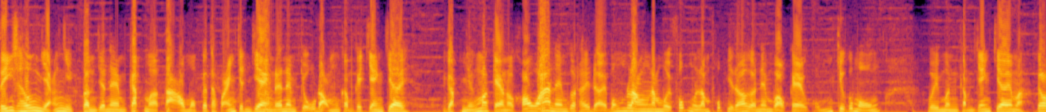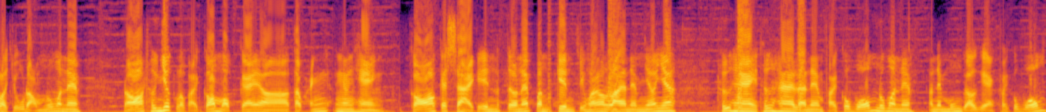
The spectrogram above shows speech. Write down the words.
tiến sẽ hướng dẫn nhiệt tình cho anh em cách mà tạo một cái tài khoản trên trang để anh em chủ động cầm cái trang chơi. Gặp những mắc kèo nào khó quá anh em có thể đợi bóng lăn 50 phút 15 phút gì đó rồi anh em vào kèo cũng chưa có muộn. Vì mình cầm trang chơi mà rất là chủ động đúng không anh em? Đó thứ nhất là phải có một cái uh, tài khoản ngân hàng có cái xài cái internet banking chuyển khoản online anh em nhớ nhé thứ hai thứ hai là anh em phải có vốn đúng không anh em? Anh em muốn gỡ gạt phải có vốn.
